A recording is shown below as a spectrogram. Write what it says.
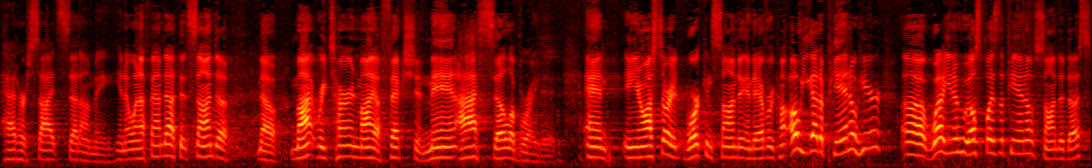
had her sights set on me, you know, when I found out that Sonda, no, might return my affection, man, I celebrated. And, you know, I started working Sonda into every. Con- oh, you got a piano here? Uh, well, you know who else plays the piano? Sonda does.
